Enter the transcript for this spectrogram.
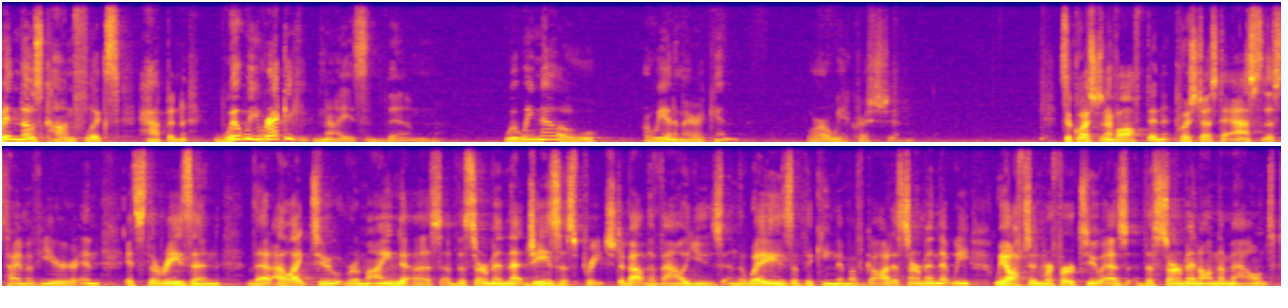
when those conflicts happen, will we recognize them? Will we know, are we an American or are we a Christian? It's a question I've often pushed us to ask this time of year, and it's the reason that I like to remind us of the sermon that Jesus preached about the values and the ways of the kingdom of God, a sermon that we, we often refer to as the Sermon on the Mount.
